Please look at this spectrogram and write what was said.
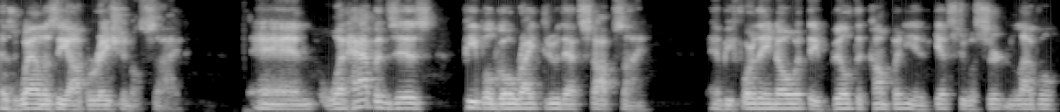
as well as the operational side. And what happens is people go right through that stop sign. And before they know it, they've built a company and it gets to a certain level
